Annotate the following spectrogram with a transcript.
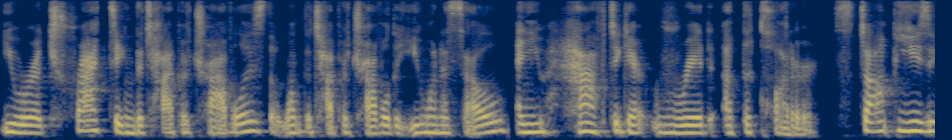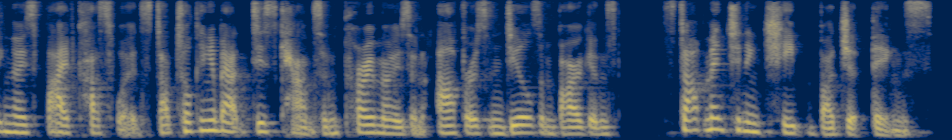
you are attracting the type of travelers that want the type of travel that you want to sell. And you have to get rid of the clutter. Stop using those five cuss words. Stop talking about discounts and promos and offers and deals and bargains. Stop mentioning cheap budget things.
